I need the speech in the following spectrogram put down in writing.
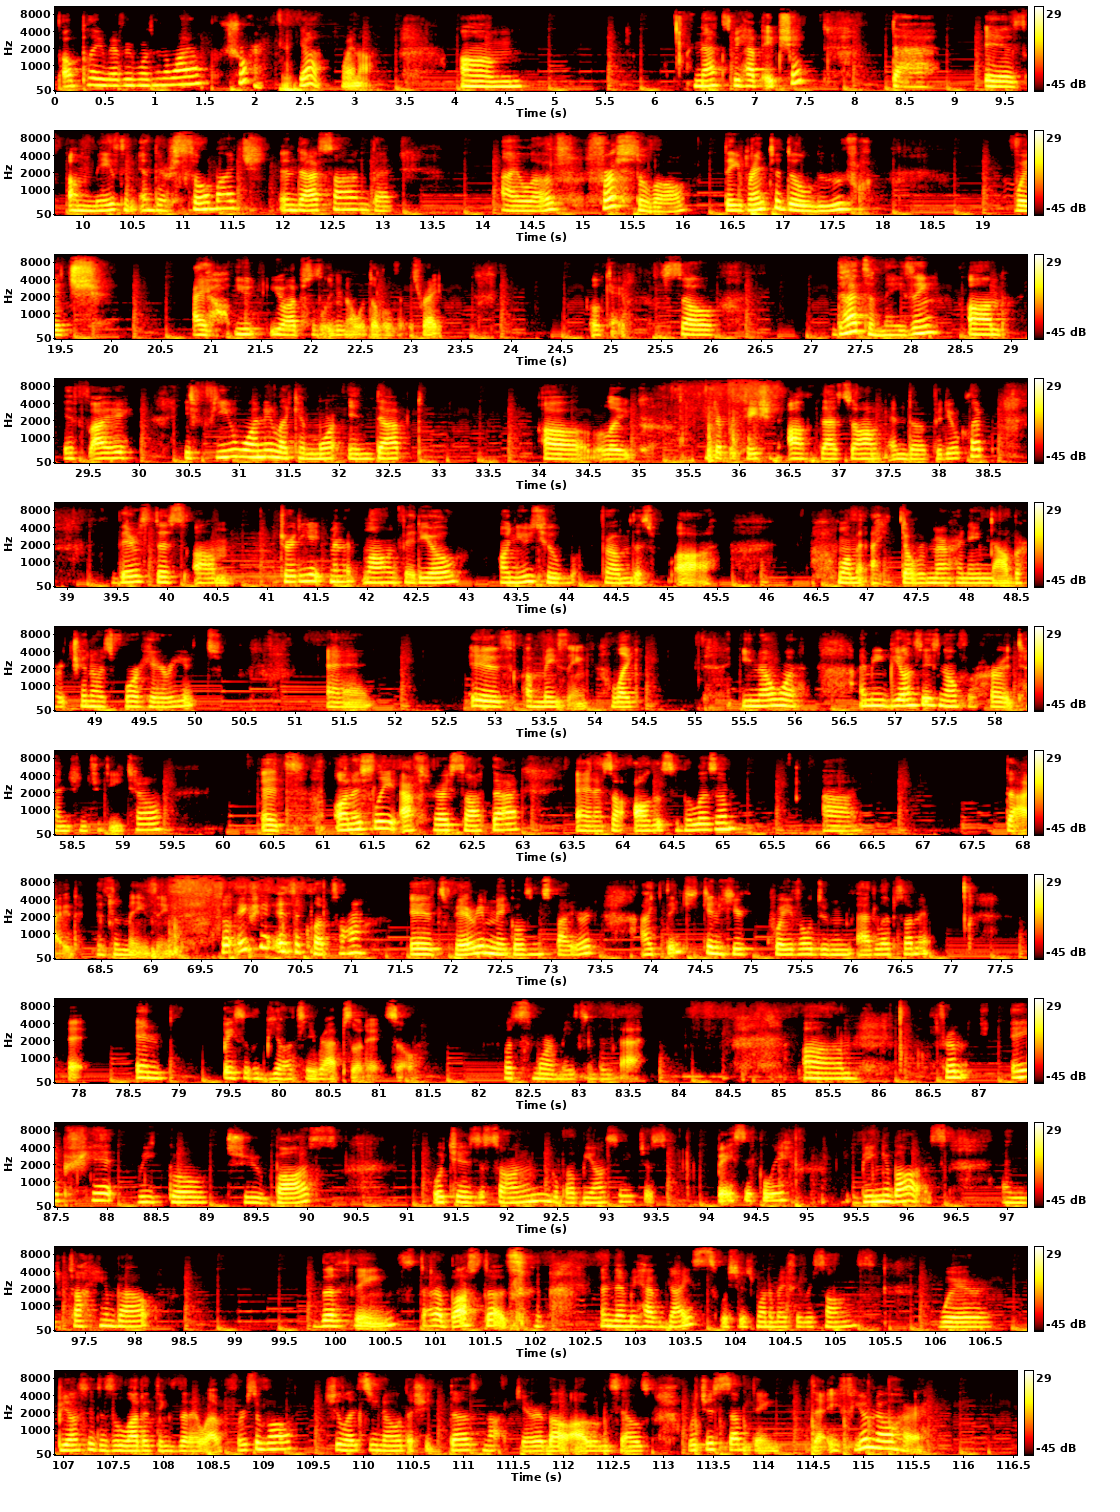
I'll play every once in a while? Sure. Yeah, why not? Um next we have Ape Shit. That is amazing and there's so much in that song that I love. First of all, they rented the Louvre, which I you you absolutely know what the Louvre is, right? Okay, so that's amazing. Um, if I if you wanted like a more in-depth uh like interpretation of that song and the video clip, there's this um 38 minute long video on YouTube from this uh woman. I don't remember her name now, but her channel is for Harriet and is amazing. Like you know what I mean Beyonce is known for her attention to detail. It's honestly after I saw that and I saw all the symbolism, I died. It's amazing. So Asia is a club song. It's very Migos inspired. I think you can hear Quavo doing ad libs on it. Eh, and basically Beyonce raps on it. So what's more amazing than that? Um from Ape Shit we go to Boss, which is a song about Beyonce just basically being a boss and talking about the things that a boss does. and then we have Nice, which is one of my favorite songs, where Beyonce does a lot of things that I love. First of all, she lets you know that she does not care about album sales, which is something that if you know her,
